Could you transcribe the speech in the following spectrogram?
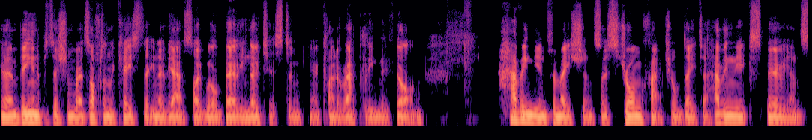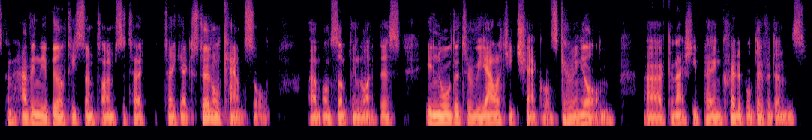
you know, and being in a position where it's often the case that, you know, the outside world barely noticed and, you know, kind of rapidly moved on, having the information, so strong factual data, having the experience and having the ability sometimes to take, take external counsel um, on something like this in order to reality check what's going on uh, can actually pay incredible dividends.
